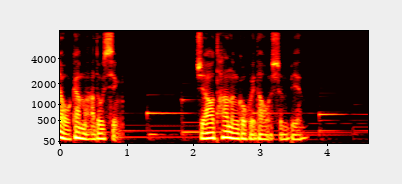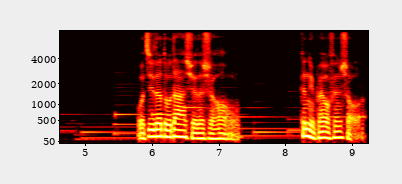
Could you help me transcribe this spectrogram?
要我干嘛都行，只要他能够回到我身边。我记得读大学的时候，跟女朋友分手了，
